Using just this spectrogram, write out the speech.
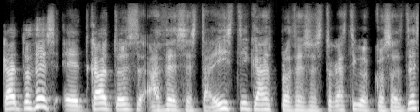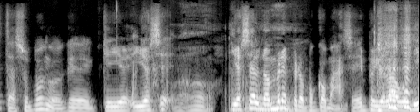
Claro, entonces, eh, claro, entonces haces estadísticas, procesos estocásticos, cosas de estas, supongo. Que, que yo, yo, sé, yo sé el nombre, pero poco más. ¿eh? Pero yo la UDI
